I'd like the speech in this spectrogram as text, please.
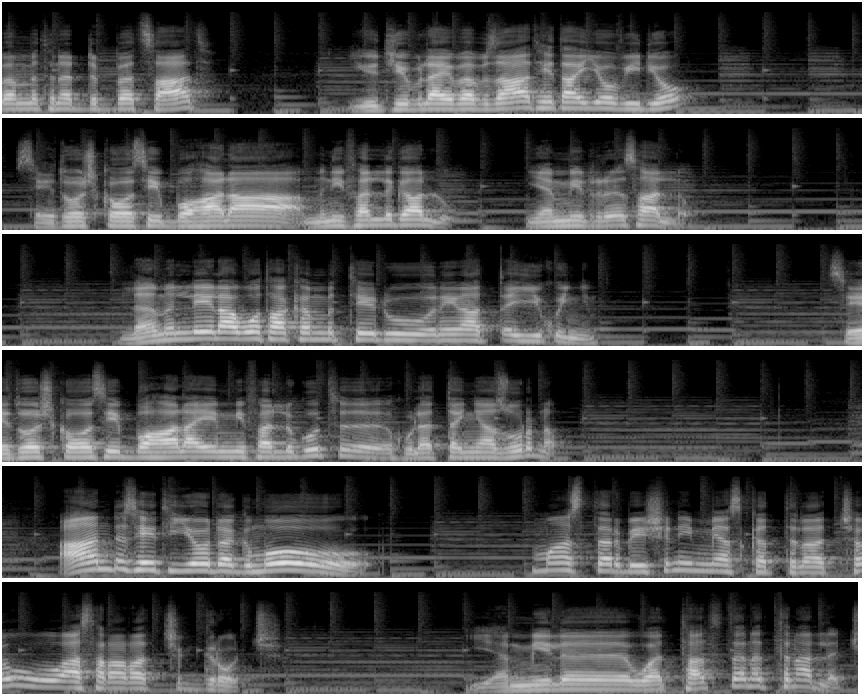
በምትነድበት ሰዓት ዩቲዩብ ላይ በብዛት የታየው ቪዲዮ ሴቶች ከወሲብ በኋላ ምን ይፈልጋሉ የሚል ርዕስ አለው። ለምን ሌላ ቦታ ከምትሄዱ እኔን አትጠይቁኝም? ሴቶች ከወሲብ በኋላ የሚፈልጉት ሁለተኛ ዙር ነው። አንድ ሴትዮ ደግሞ masturbation የሚያስከትላቸው 14 ችግሮች የሚል ወጥታ ትተነትናለች።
